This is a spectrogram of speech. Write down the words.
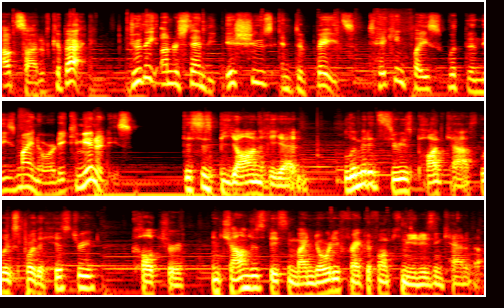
outside of Quebec? Do they understand the issues and debates taking place within these minority communities? This is Beyond Riel, a limited series podcast that will explore the history, culture, and challenges facing minority francophone communities in Canada.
